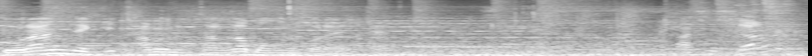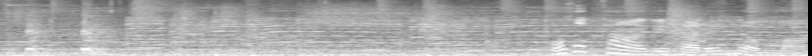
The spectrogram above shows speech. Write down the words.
노란색이 담은 담가 먹는 거라 했대. 맛있어? 버섯탕 하기 잘했네 엄마.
